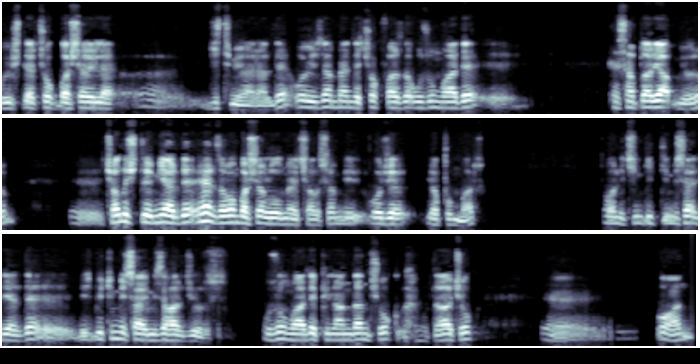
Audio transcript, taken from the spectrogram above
Bu işler çok başarıyla e, gitmiyor herhalde. O yüzden ben de çok fazla uzun vade e, hesaplar yapmıyorum. Ee, Çalıştığım yerde her zaman başarılı olmaya çalışan bir hoca yapım var. Onun için gittiğimiz her yerde e, biz bütün mesaimizi harcıyoruz. Uzun vade plandan çok, daha çok e, o an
